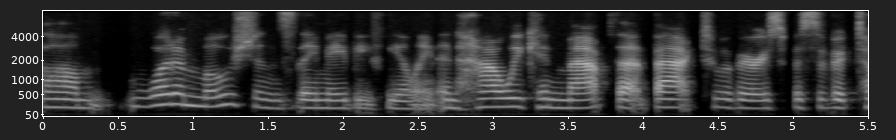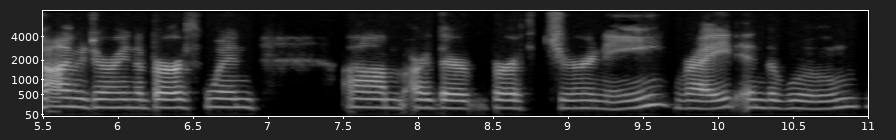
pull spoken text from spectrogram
um, what emotions they may be feeling and how we can map that back to a very specific time during the birth when um, or their birth journey right in the womb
